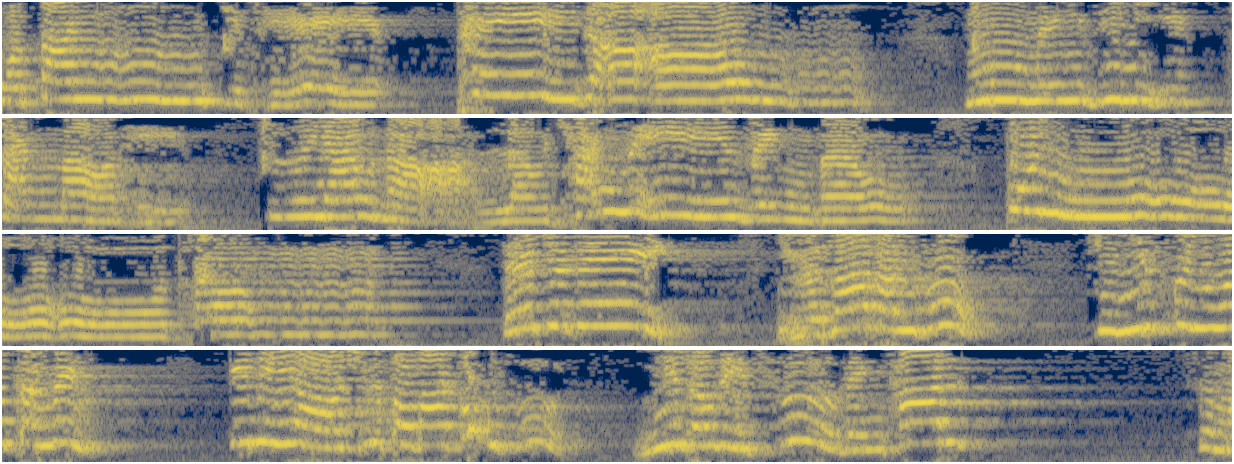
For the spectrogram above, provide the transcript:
我当劫财配着无名的你长老头，只要那老强的人头不如同。德学弟，你们啥帮助？请你赋予我当人，给你要许多大工资，你都得吃人餐。什么？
